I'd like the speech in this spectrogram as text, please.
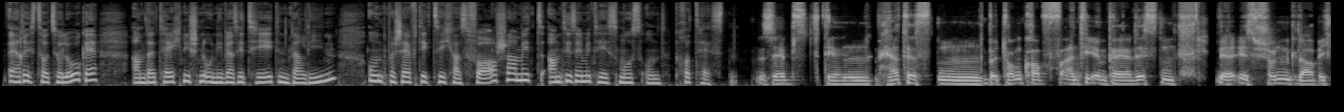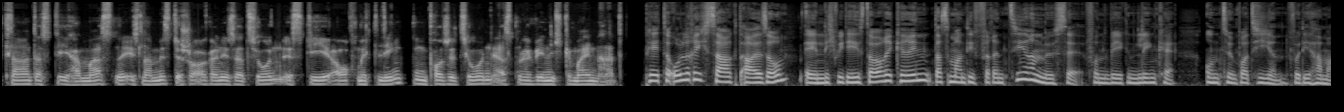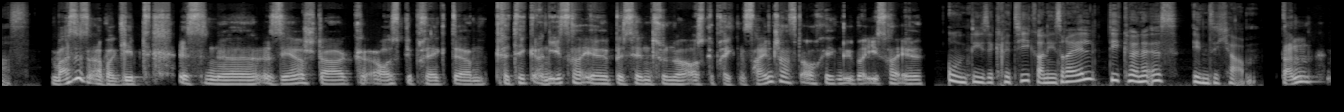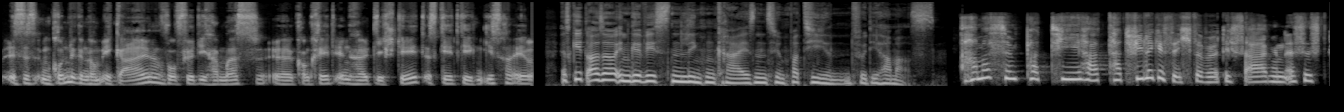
Er ist Soziologe an der Technischen Universität in Berlin und beschäftigt sich als Forscher mit Antisemitismus und Protesten. Selbst den härtesten Betonkopf Antiimperialisten äh, ist schon, glaube ich, klar, dass die Hamas eine islamistische Organisation ist, die auch mit linken Positionen erstmal wenig gemein hat. Peter Ulrich sagt also, ähnlich wie die Historikerin, dass man differenzieren müsse von wegen Linke und Sympathien für die Hamas. Was es aber gibt, ist eine sehr stark ausgeprägte Kritik an Israel bis hin zu einer ausgeprägten Feindschaft auch gegenüber Israel. Und diese Kritik an Israel, die könne es in sich haben. Dann ist es im Grunde genommen egal, wofür die Hamas äh, konkret inhaltlich steht. Es geht gegen Israel. Es gibt also in gewissen linken Kreisen Sympathien für die Hamas. Hamas-Sympathie hat, hat viele Gesichter, würde ich sagen. Es ist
